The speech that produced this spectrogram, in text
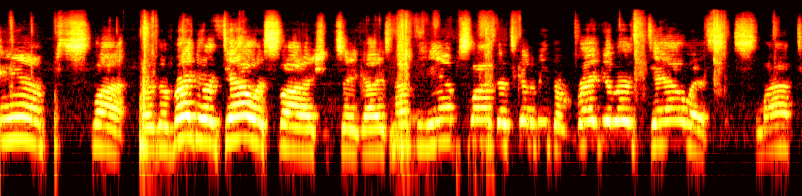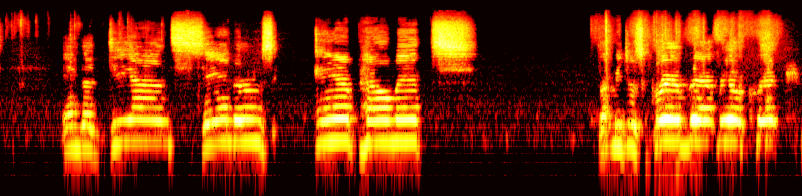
amp slot, or the regular Dallas slot, I should say, guys. Not the amp slot. That's going to be the regular Dallas slot. And the Deion Sanders amp helmet. Let me just grab that real quick.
